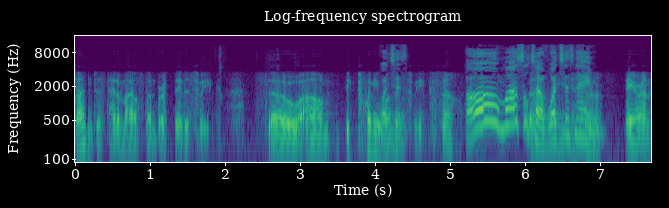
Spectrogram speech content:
son just had a milestone birthday this week. So, um, big 21 What's his- this week. So, Oh, Mazel uh, Tov. What's his yeah, name? Aaron.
